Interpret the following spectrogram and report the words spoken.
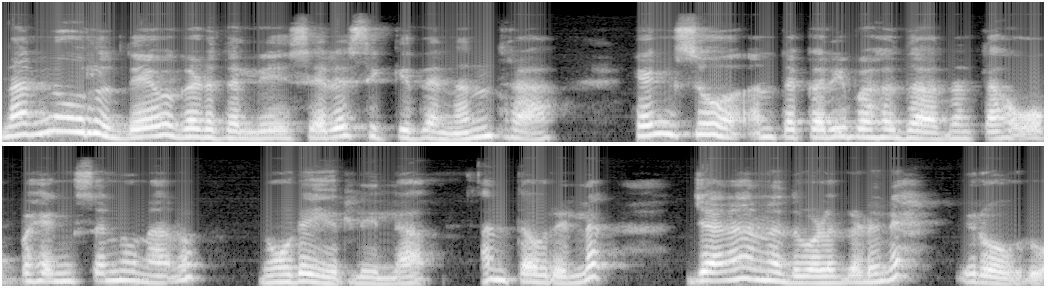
ನನ್ನೂರು ದೇವಗಢದಲ್ಲಿ ಸೆರೆ ಸಿಕ್ಕಿದ ನಂತರ ಹೆಂಗಸು ಅಂತ ಕರಿಬಹುದಾದಂತಹ ಒಬ್ಬ ಹೆಂಗಸನ್ನು ನಾನು ನೋಡೇ ಇರಲಿಲ್ಲ. ಅಂಥವರೆಲ್ಲ ಜನಾನದ ಒಳಗಡೆನೆ ಇರೋರು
